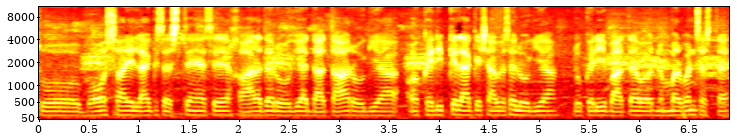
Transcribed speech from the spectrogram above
तो बहुत सारे इलाके सस्ते हैं, जैसे खारादर हो गया, दातार हो गया, और करीब के इलाके शाहसल हो गया, जो करीब आता है और नंबर वन सस्ता है।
